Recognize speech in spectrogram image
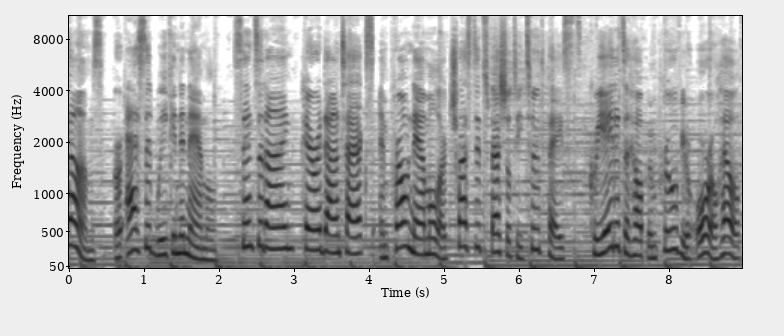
gums, or acid weakened enamel. Sensodyne, Parodontax, and Pronamel are trusted specialty toothpastes created to help improve your oral health.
